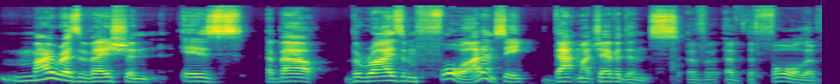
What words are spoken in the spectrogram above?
my reservation is about the rise and fall. I don't see that much evidence of of the fall of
